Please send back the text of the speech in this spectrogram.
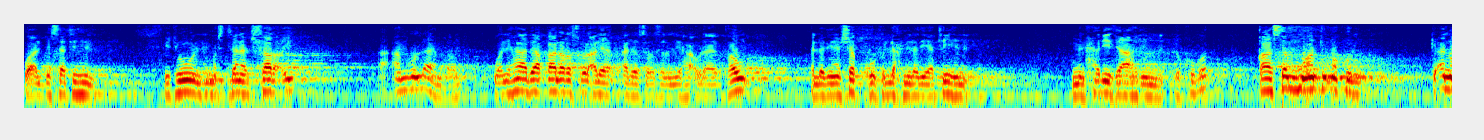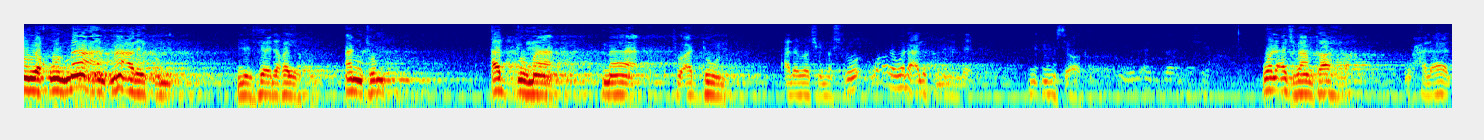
وألبستهم بدون مستند شرعي أمر لا ينبغي. ولهذا قال الرسول عليه الصلاة والسلام لهؤلاء القوم الذين شكوا في اللحم الذي يأتيهم من حديث عهد الكبر قال سموا أنتم وكلوا. كأنه يقول ما ما عليكم من فعل غيركم. أنتم أدوا ما ما تؤدون على الوجه المشروع ولا عليكم من من سواكم. والأجبان طاهرة وحلال.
